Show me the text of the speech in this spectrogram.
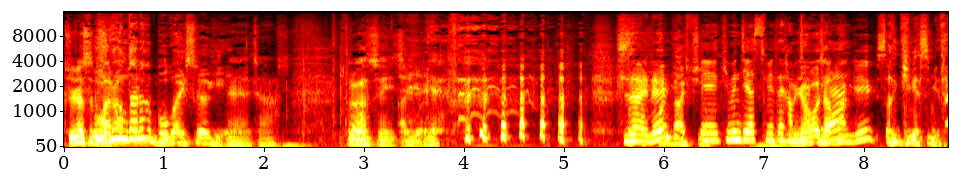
줄여 쓴 말은 어려운. 단어가 뭐가 있어요, 여기? 예, 자 들어가주세요 이제. 아, 예. 예. 시사인의. 네, 김은지였습니다. 감사합니다. 영어 자판기 썬킴이었습니다.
